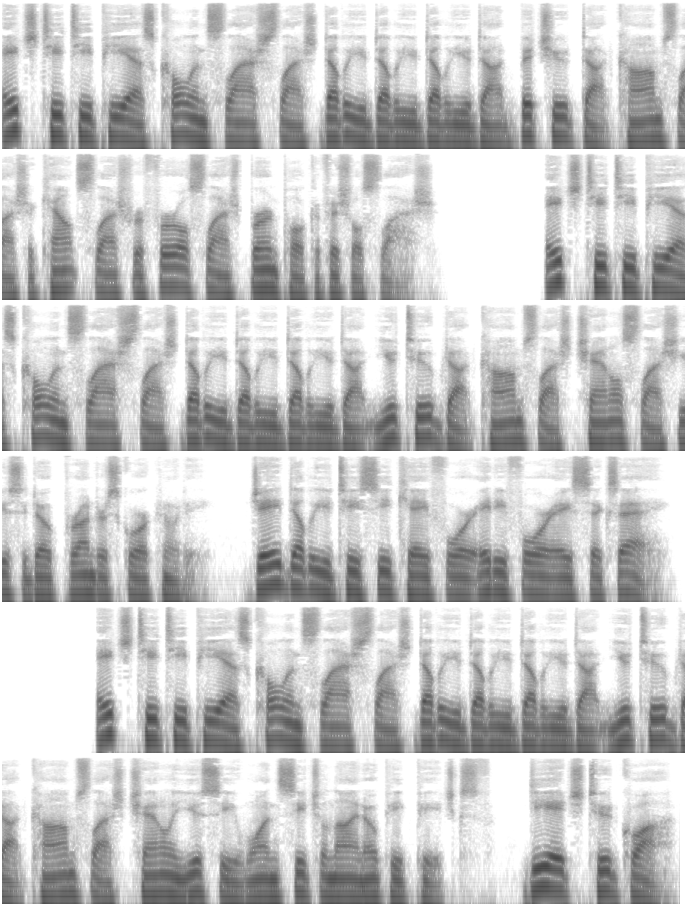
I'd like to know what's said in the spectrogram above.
https colon slash slash www.bitchute.com slash account slash referral slash berndpulch official slash https colon slash slash www.youtube.com slash channel slash usidok underscore knuti JWTCK484A6A. https colon slash slash www.youtube.com slash channel UC1 Sechel 9 opik DH Tud Qua.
